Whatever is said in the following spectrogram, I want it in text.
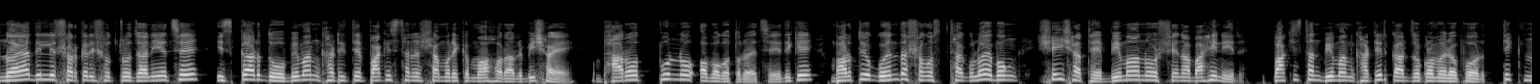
নয়াদিল্লির সরকারি সূত্র জানিয়েছে, ইস্কারদো বিমান ঘাঁটিতে পাকিস্তানের সামরিক মহড়ার বিষয়ে ভারত পূর্ণ অবগত রয়েছে। এদিকে, ভারতীয় গোয়েন্দা সংস্থাগুলো এবং সেই সাথে বিমান ও সেনাবাহিনীর পাকিস্তান বিমান ঘাঁটির কার্যক্রমের ওপর তীক্ষ্ণ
